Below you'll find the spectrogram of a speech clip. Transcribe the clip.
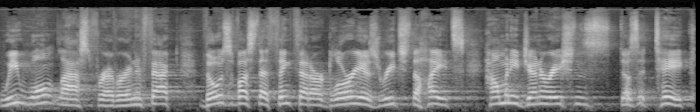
we won't last forever. And in fact, those of us that think that our glory has reached the heights, how many generations does it take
